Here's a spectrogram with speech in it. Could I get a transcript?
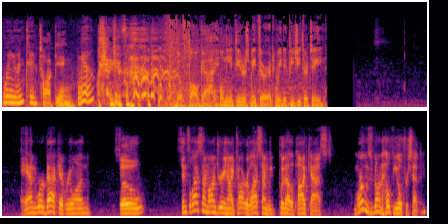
What are you into? Talking. Yeah. the Fall Guy. Only in theaters May 3rd. Rated PG-13. And we're back, everyone. So, since the last time Andre and I talked, or last time we put out a podcast, Marlins have gone a healthy 0 for 7.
